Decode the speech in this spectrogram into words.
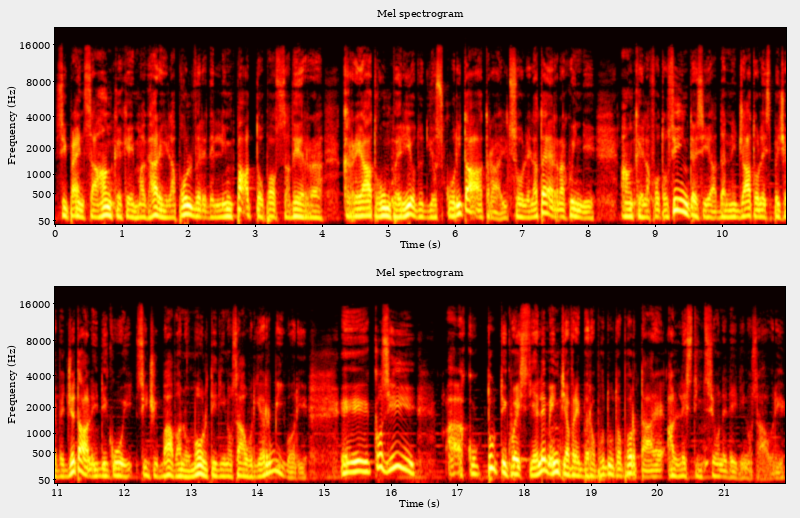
si pensa anche che magari la polvere dell'impatto possa aver creato un periodo periodo di oscurità tra il Sole e la Terra, quindi anche la fotosintesi ha danneggiato le specie vegetali di cui si cibavano molti dinosauri erbivori. E così tutti questi elementi avrebbero potuto portare all'estinzione dei dinosauri.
